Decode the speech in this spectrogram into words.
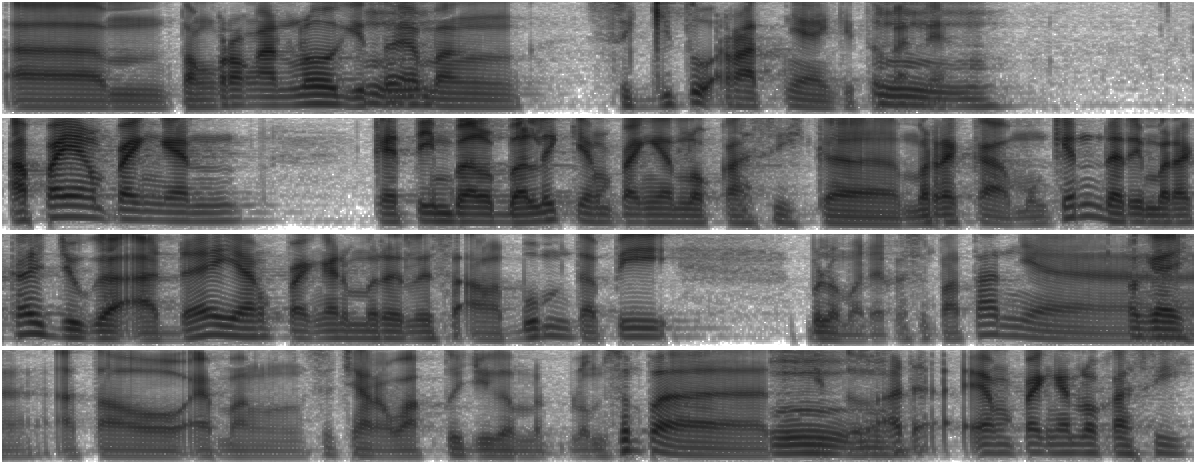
em, tongkrongan lo gitu emang segitu eratnya gitu kan ya. Apa yang pengen kayak timbal balik yang pengen lo kasih ke mereka? Mungkin dari mereka juga ada yang pengen merilis album tapi belum ada kesempatannya. Oke. Atau emang secara waktu juga belum sempat gitu. Ada yang pengen lo kasih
